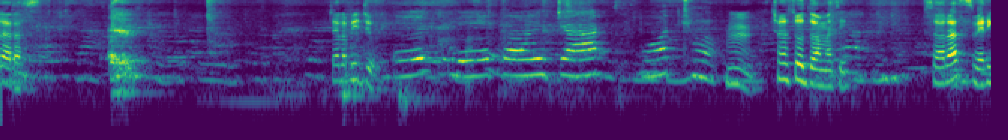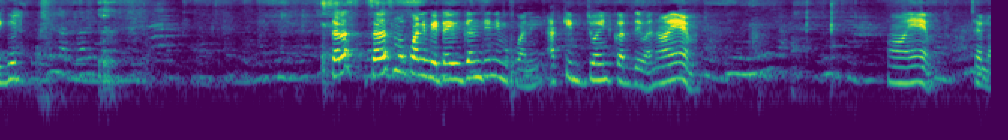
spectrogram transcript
સરસ. ચાલો બીજું. હમ છ શોધો આમાંથી. સરસ વેરી ગુડ સરસ સરસ મૂકવાની બેટા એવી ગંદી નહીં મૂકવાની. આખી જોઈન્ટ કરી દેવાની. હા એમ. હા એમ. ચલો.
